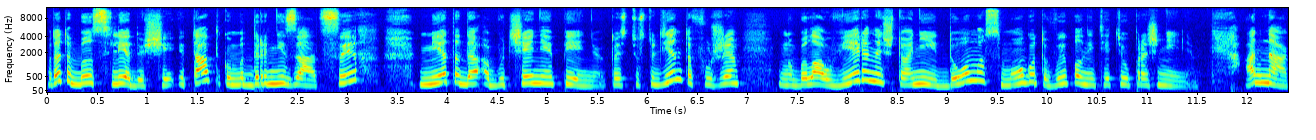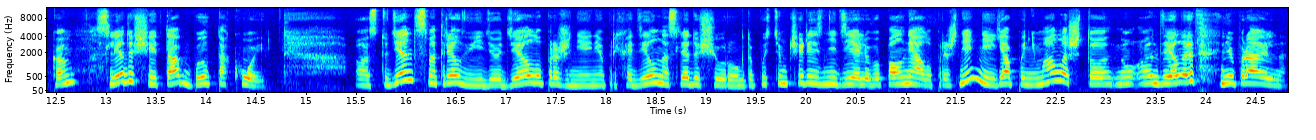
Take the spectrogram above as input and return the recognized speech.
Вот это был следующий этап такой модернизации метода обучения пению. То есть у студентов уже ну, была уверенность, что они и дома смогут выполнить эти упражнения. Однако следующий этап был такой – студент смотрел видео, делал упражнения, приходил на следующий урок, допустим, через неделю выполнял упражнения, и я понимала, что ну, он делает неправильно.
